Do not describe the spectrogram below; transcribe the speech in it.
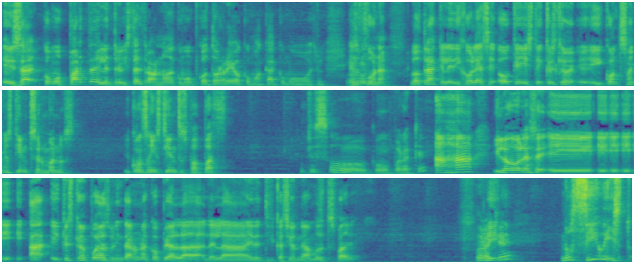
O sea, como parte de la entrevista del trabajo, no como cotorreo, como acá, como... Eso fue una. La otra que le dijo, le hace, ok, este, ¿crees que... eh, ¿Y cuántos años tienen tus hermanos? ¿Y cuántos años tienen tus papás? ¿Eso como para qué? Ajá, y luego le hace, y, y, y, y- y- ah, ¿y crees que me puedas brindar una copia de la, de la identificación de ambos de tus padres? ¿Para qué? No sé, güey. esto-.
